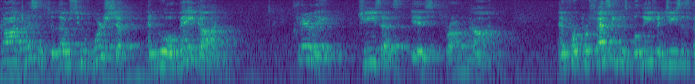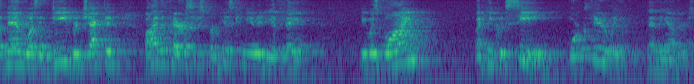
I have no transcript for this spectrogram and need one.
God listens to those who worship and who obey God. Clearly, Jesus is from God. And for professing his belief in Jesus, the man was indeed rejected by the Pharisees from his community of faith. He was blind, but he could see more clearly than the others.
